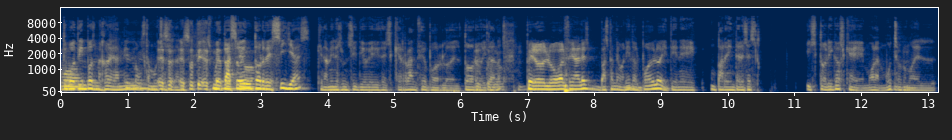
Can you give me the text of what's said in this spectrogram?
como... tuvo tiempos mejores. A mí me gusta mucho. Eso- eso te- es muy me pasó atractivo. en Tordesillas, que también es un sitio que dices que rancio por lo del toro El y tal. ¿no? Pero luego al final es bastante bonito el pueblo y tiene un par de intereses históricos que molan mucho, como el,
